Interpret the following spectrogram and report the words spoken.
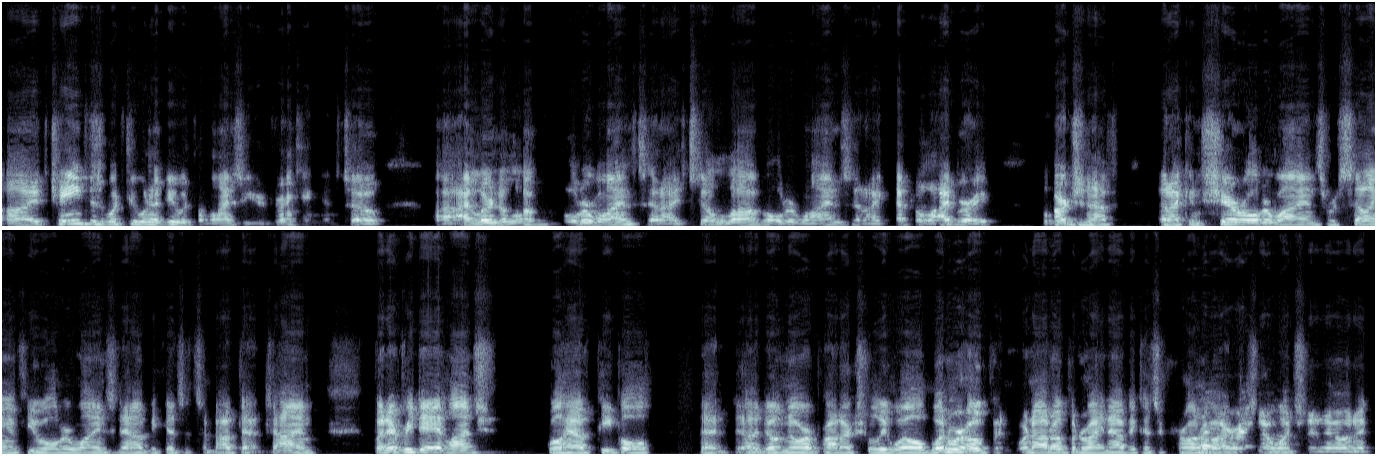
Mm-hmm. Uh, it changes what you want to do with the wines that you're drinking. And so uh, I learned to love older wines, and I still love older wines. And I kept a library large enough that I can share older wines. We're selling a few older wines now because it's about that time. But every day at lunch, we'll have people that uh, don't know our products really well when we're open. We're not open right now because of coronavirus. Right. I want you to know, and it,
